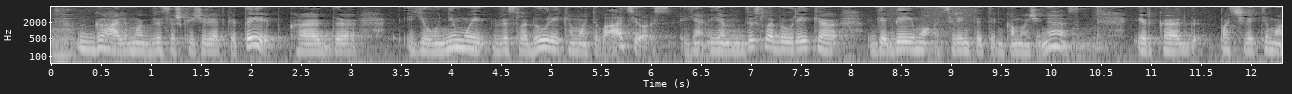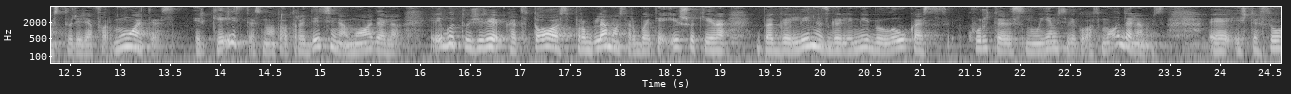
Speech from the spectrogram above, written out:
mhm. galima visiškai žiūrėti kitaip, kad jaunimui vis labiau reikia motivacijos, jam vis labiau reikia gebėjimo atsirinkti tinkamas žinias ir kad pats švietimas turi reformuotis ir keistis nuo to tradicinio modelio. Ir jeigu tu žiūri, kad tos problemos arba tie iššūkiai yra begalinis galimybių laukas kurtis naujiems veiklos modeliams, e, iš tiesų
